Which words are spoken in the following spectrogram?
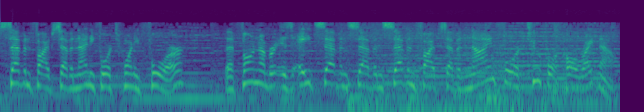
757 9424. The phone number is 877 757 9424. Call right now.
